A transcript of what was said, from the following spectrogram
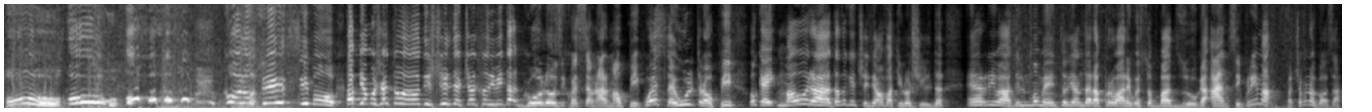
Oh, oh, oh, oh, golosissimo! Abbiamo 100 di shield e 100 di vita. Golosi, questa è un'arma OP Questa è ultra OP Ok, ma ora, dato che ci siamo fatti lo shield È arrivato il momento di andare a provare questo bazooka. Anzi, prima facciamo una cosa.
